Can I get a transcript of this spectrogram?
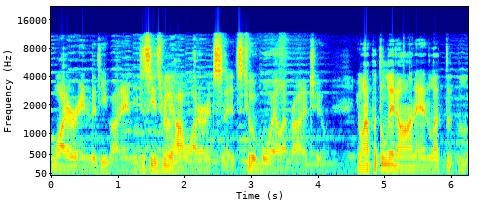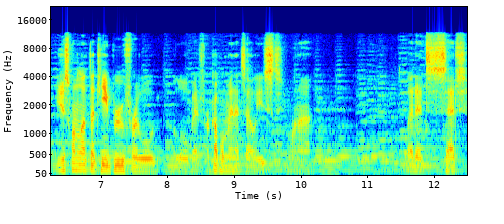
water in the teapot, and you can see it's really hot water. It's it's to a boil. I brought it to. You want to put the lid on and let the. You just want to let the tea brew for a little a little bit, for a couple minutes at least. You want to let it set.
